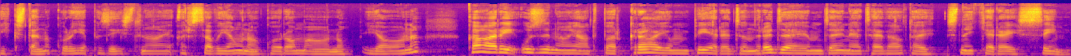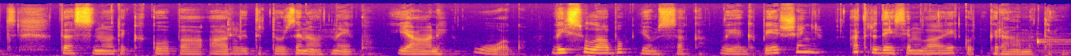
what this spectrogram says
Ikstenu, kuru iepazīstināja ar savu jaunāko romānu Jona, kā arī uzzinājāt par krājumu pieredzi un redzējumu dzēniecei Veltai Sniķerei simts. Tas notika kopā ar literatūras zinātnieku Jāni Ogu. Visu labu jums saka Liega Piešiņa. Atradīsim laiku grāmatām.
